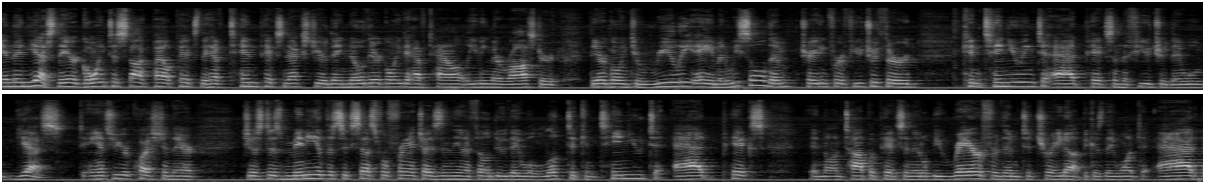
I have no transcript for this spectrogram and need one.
And then, yes, they are going to stockpile picks. They have 10 picks next year. They know they're going to have talent leaving their roster. They are going to really aim, and we saw them trading for a future third, continuing to add picks in the future. They will, yes, to answer your question there, just as many of the successful franchises in the NFL do, they will look to continue to add picks and on top of picks, and it'll be rare for them to trade up because they want to add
